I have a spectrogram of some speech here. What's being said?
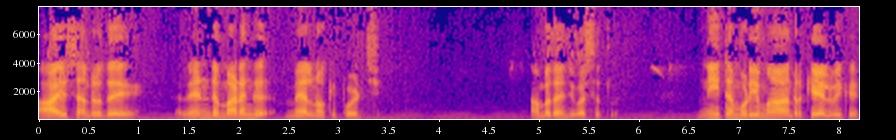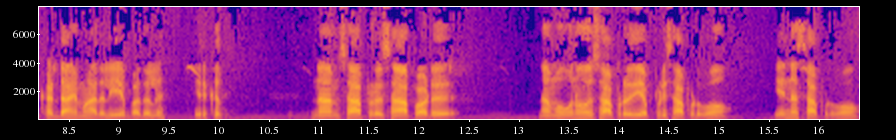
ஆயுஷ்ன்றது ரெண்டு மடங்கு மேல் நோக்கி போயிடுச்சு. ஐம்பத்தஞ்சு வருஷத்தில். நீட்ட முடியுமா என்ற கேள்விக்கு கட்டாயமாக அதுலேயே பதில் இருக்குது. நாம் சாப்பிட்ற சாப்பாடு நம்ம உணவு சாப்பிட்றது எப்படி சாப்பிடுவோம் என்ன சாப்பிடுவோம்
